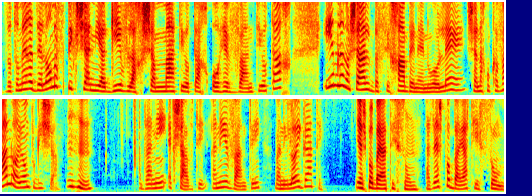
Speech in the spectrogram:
זאת אומרת, זה לא מספיק שאני אגיב לך, שמעתי אותך או הבנתי אותך. אם למשל בשיחה בינינו עולה שאנחנו קבענו היום פגישה, mm-hmm. ואני הקשבתי, אני הבנתי, ואני לא הגעתי. יש פה בעיית יישום. אז יש פה בעיית יישום,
